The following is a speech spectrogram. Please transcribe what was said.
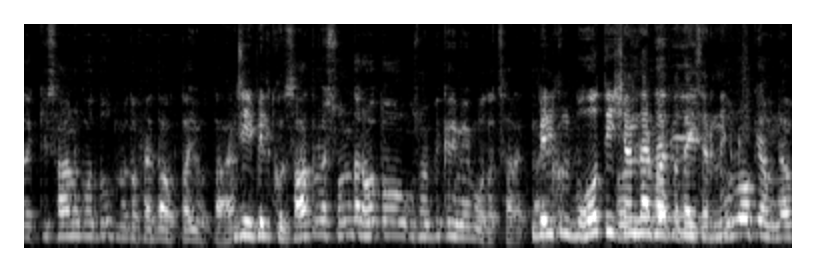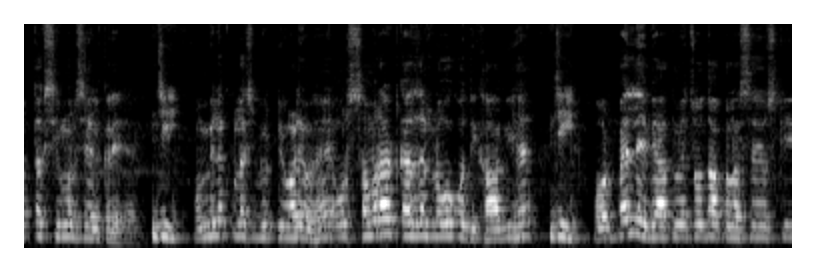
किसान को दूध में तो फ़ायदा होता ही होता है। जी बिल्कुल। साथ में सुंदर हो तो उसमें बिक्री में बहुत अच्छा रहता है। बिल्कुल बहुत ही तो शानदार जितने बात बताई भी सर ने। बुलों के हमने अब तक सीमन सेल करे हैं। जी। और मिल्क प्लस ब्यूटी वाले हुए हैं और सम्राट का रिज़ल्ट लोगों को दिखा भी है। जी। और पहले ब्यात में चौदह प्लस से उसकी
